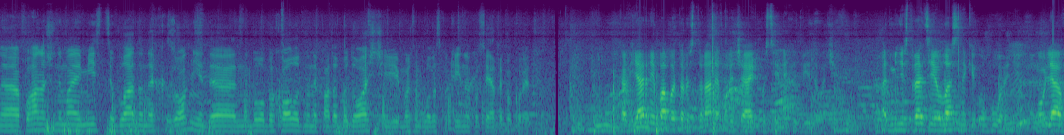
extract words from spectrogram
е, погано, що немає місць обладнаних зовні, де не було би холодно, не падав би дощ і можна було би спокійно посидіти покурити. Кав'ярні, баби та ресторани втрачають постійних відвідувачів. Адміністрація і власники обурені. Мовляв,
